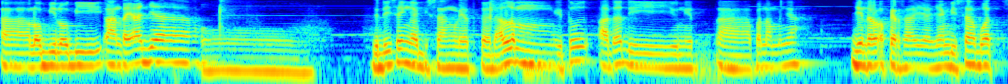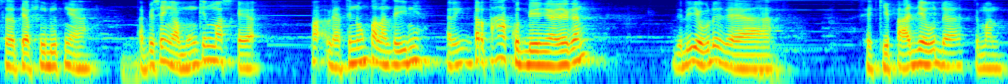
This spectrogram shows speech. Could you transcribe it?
eh, lobby-lobby lantai aja. Oh. Jadi saya nggak bisa ngeliat ke dalam. Itu ada di unit eh, apa namanya general affair saya yang bisa buat setiap sudutnya. Tapi saya nggak mungkin mas kayak Pak liatin dong pak lantai ini. Ntar takut dianya ya kan. Jadi ya udah saya saya keep aja udah. Cuman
